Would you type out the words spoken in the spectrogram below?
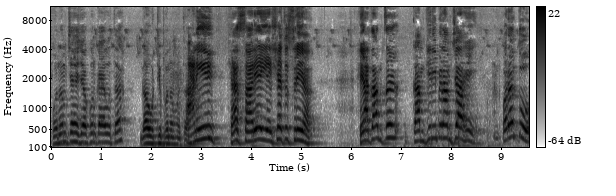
पूनमच्या ह्याच्याकडून काय होतं? गावठी पूनम होतं. आणि ह्या साऱ्या यशाचं श्रेय. हे आता आमचं कामगिरी पण आमची आहे. परंतु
